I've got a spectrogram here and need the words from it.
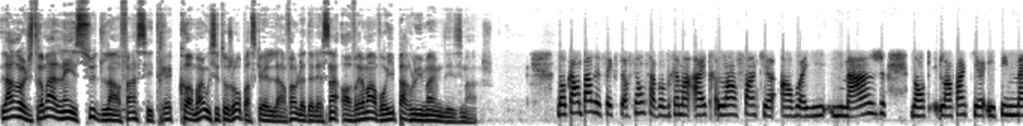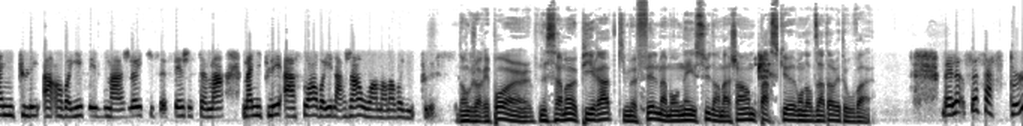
l'enregistrement à l'insu de l'enfant, c'est très commun ou c'est toujours parce que l'enfant ou l'adolescent a vraiment envoyé par lui-même des images? Donc, quand on parle de sextorsion, ça va vraiment être l'enfant qui a envoyé l'image, donc l'enfant qui a été manipulé à envoyer ces images-là et qui se fait justement manipuler à soit envoyer de l'argent ou en en envoyer plus. Donc, j'aurais pas nécessairement un pirate qui me filme à mon insu dans ma chambre parce que mon ordinateur était ouvert. Ben là, ça, ça se peut.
